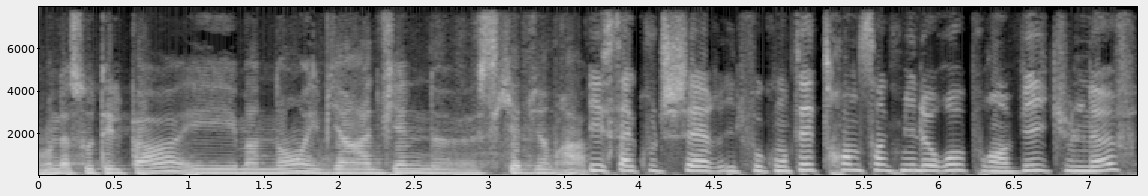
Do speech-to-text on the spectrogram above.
On a sauté le pas et maintenant, eh bien, advienne euh, ce qui adviendra. Et ça coûte cher, il faut compter 35 000 euros pour un véhicule neuf,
